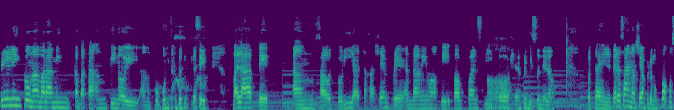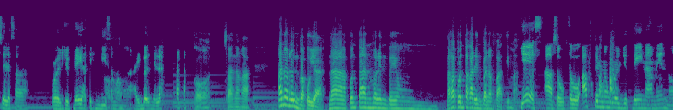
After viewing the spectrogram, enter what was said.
Feeling ko nga maraming kabataang Pinoy ang pupunta doon kasi malapit ang South Korea. Tsaka syempre, ang dami mga K-pop fans dito. Oo. Syempre gusto nilang patayin yun. Pero sana, syempre, mag-focus sila sa World Youth Day at hindi sa Oo. mga idol nila. Oo, sana nga. Ano rin ba kuya? Napuntahan mo rin ba yung Nakapunta ka rin ba ng Fatima? Yes, ah so so after ng World Youth Day namin, no,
